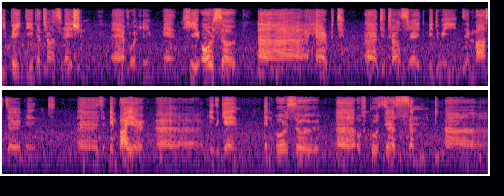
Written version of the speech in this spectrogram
Ippei did a translation for him, and he also helped uh, to translate between the master and uh, the umpire uh, in the game, and also, uh, of course, there are some uh,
